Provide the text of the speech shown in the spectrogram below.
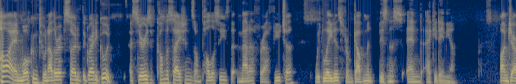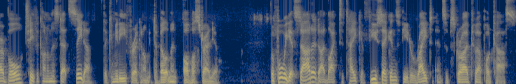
Hi, and welcome to another episode of The Greater Good, a series of conversations on policies that matter for our future with leaders from government, business, and academia. I'm Jarrod Ball, Chief Economist at CEDA, the Committee for Economic Development of Australia. Before we get started, I'd like to take a few seconds for you to rate and subscribe to our podcasts.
